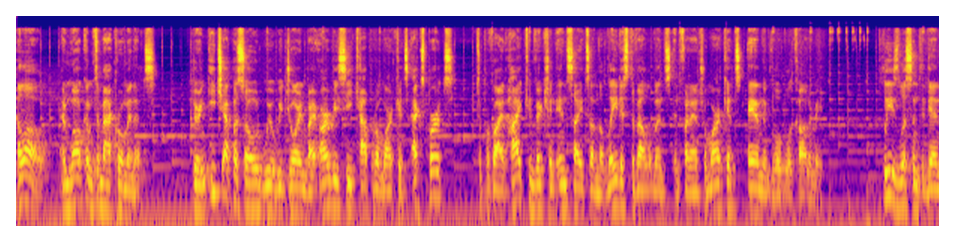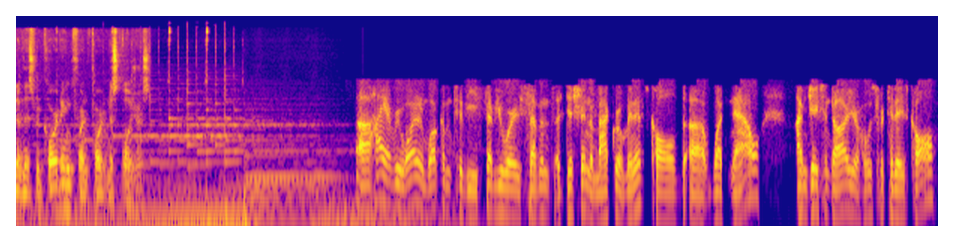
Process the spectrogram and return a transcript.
Hello, and welcome to Macro Minutes. During each episode, we will be joined by RBC Capital Markets experts to provide high conviction insights on the latest developments in financial markets and the global economy. Please listen to the end of this recording for important disclosures. Uh, hi, everyone, and welcome to the February 7th edition of Macro Minutes called uh, What Now? I'm Jason Daw, your host for today's call,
